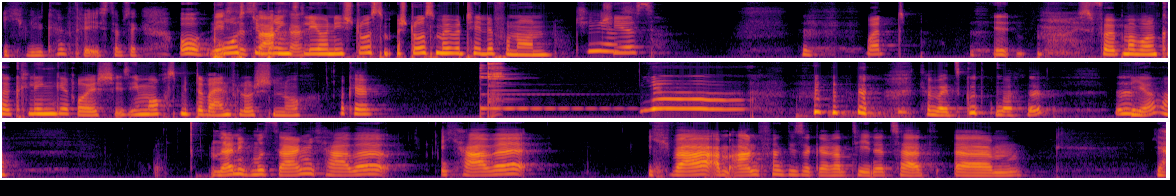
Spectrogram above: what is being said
Ich will kein FaceTime-Sex. Oh, nächste Prost Sache. übrigens, Leonie. Stoß, stoß mal über Telefon an. Cheers. Cheers. What? Es fällt mir, wann kein Klinggeräusch ist. Ich mache es mit der Weinflasche noch. Okay. Ja! das haben wir jetzt gut gemacht, ne? Mhm. Ja. Nein, ich muss sagen, ich habe, ich habe, ich war am Anfang dieser Quarantänezeit, ähm, ja,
